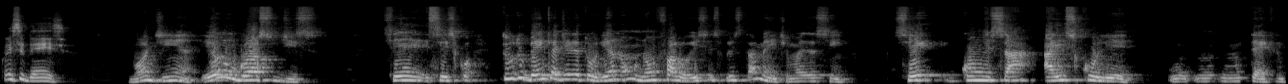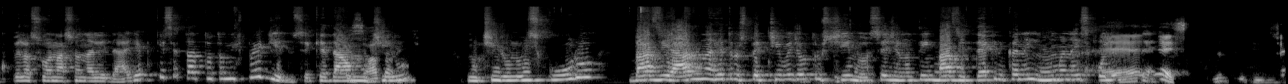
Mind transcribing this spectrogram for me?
Coincidência. Modinha. Eu não gosto disso. Cê, cê esco- Tudo bem que a diretoria não, não falou isso explicitamente, mas assim, se começar a escolher um, um- um técnico pela sua nacionalidade, é porque você está totalmente perdido. Você quer dar um tiro, um tiro no escuro baseado na retrospectiva de outros times, ou seja, não tem base técnica nenhuma na escolha é, do técnico. É,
